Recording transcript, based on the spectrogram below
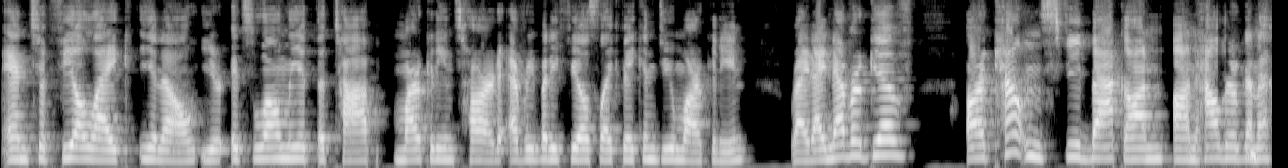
And to feel like, you know, it's lonely at the top, marketing's hard, everybody feels like they can do marketing, right? I never give our accountants feedback on on how they're going to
